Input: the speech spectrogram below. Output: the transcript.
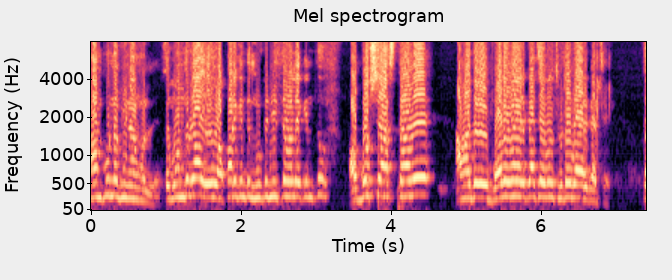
সম্পূর্ণ বিনামূল্যে। তো বন্ধুরা এই অফার কিন্তু লুটে নিতে হলে কিন্তু অবশ্যই আসতে হবে আমাদের এই বড় ভাইয়ের কাছে এবং ছোট ভাইয়ের কাছে। তো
